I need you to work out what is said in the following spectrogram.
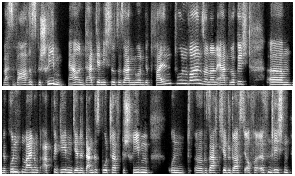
was Wahres geschrieben, ja, und hat ja nicht sozusagen nur einen Gefallen tun wollen, sondern er hat wirklich ähm, eine Kundenmeinung abgegeben, dir eine Dankesbotschaft geschrieben und äh, gesagt, hier, du darfst sie auch veröffentlichen.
